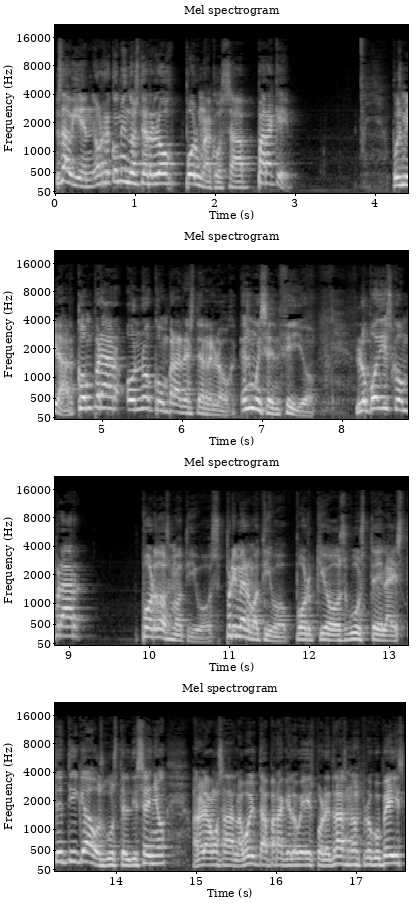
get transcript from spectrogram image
Está bien, os recomiendo este reloj por una cosa. ¿Para qué? Pues mirar, comprar o no comprar este reloj. Es muy sencillo. Lo podéis comprar por dos motivos. Primer motivo, porque os guste la estética, os guste el diseño. Ahora le vamos a dar la vuelta para que lo veáis por detrás, no os preocupéis.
